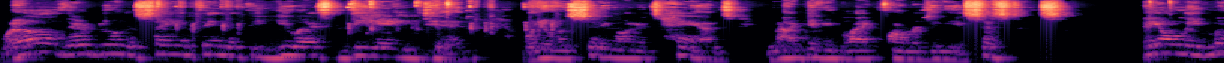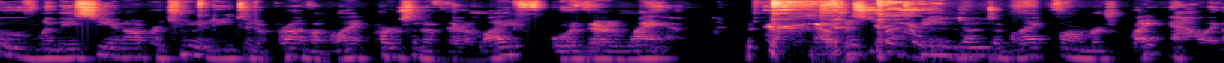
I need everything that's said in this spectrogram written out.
Well, they're doing the same thing that the USDA did when it was sitting on its hands, not giving black farmers any assistance. They only move when they see an opportunity to deprive a black person of their life or their land. Now, this is what's being done to black farmers right now. And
